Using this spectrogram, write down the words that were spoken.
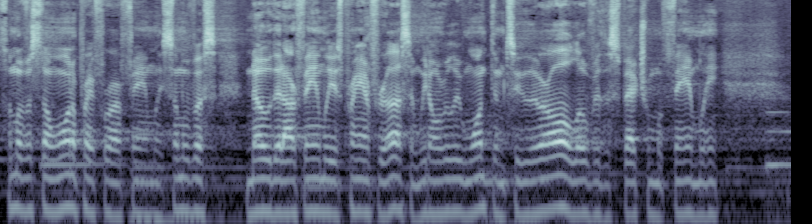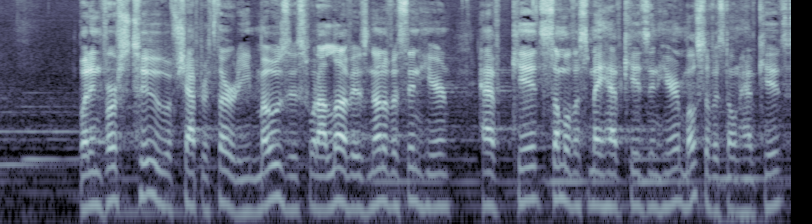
Some of us don't want to pray for our family. Some of us know that our family is praying for us and we don't really want them to. They're all over the spectrum of family. But in verse 2 of chapter 30, Moses, what I love is none of us in here have kids. Some of us may have kids in here. Most of us don't have kids.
